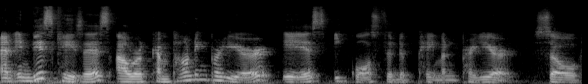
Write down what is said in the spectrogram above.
And in these cases, our compounding per year is equals to the payment per year. So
